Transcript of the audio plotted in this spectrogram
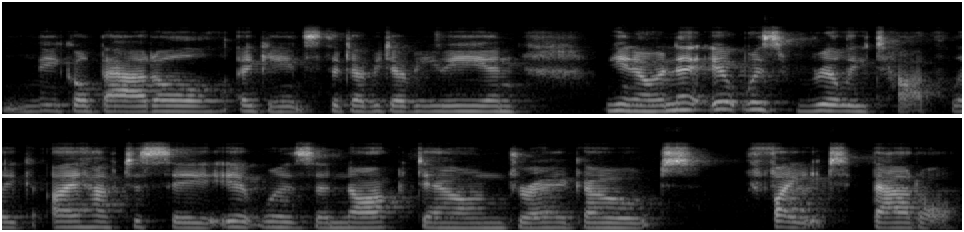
legal battle against the WWE, and you know, and it, it was really tough. Like I have to say, it was a knockdown, drag out fight battle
